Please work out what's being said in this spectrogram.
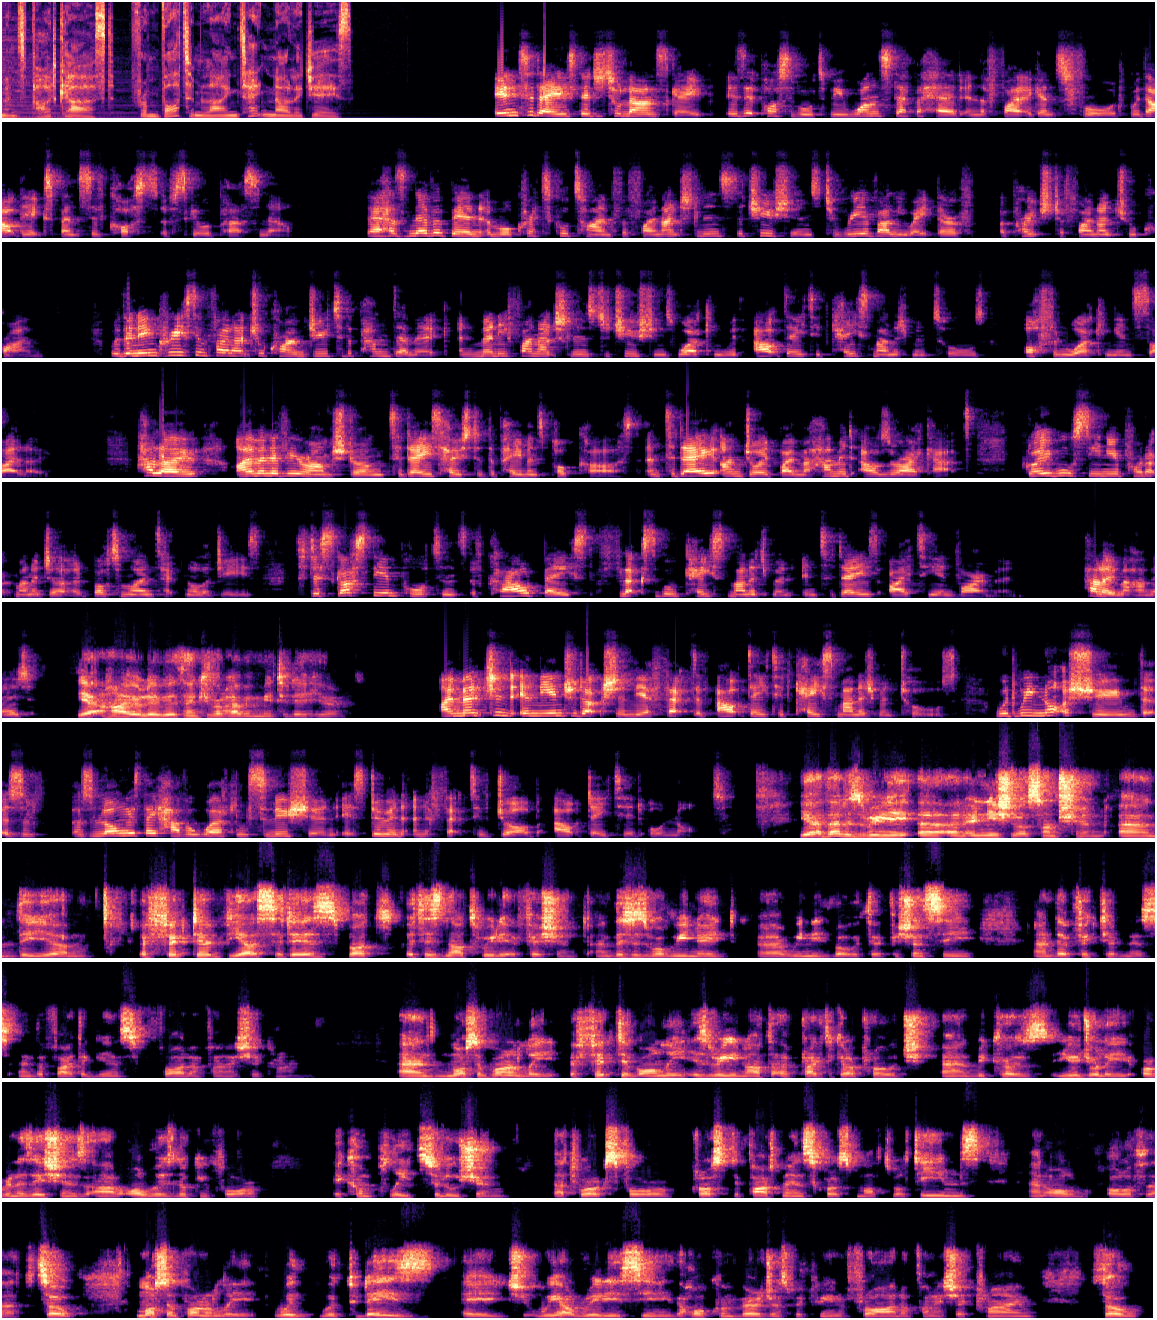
Podcast from Bottomline Technologies. In today's digital landscape, is it possible to be one step ahead in the fight against fraud without the expensive costs of skilled personnel? There has never been a more critical time for financial institutions to re-evaluate their approach to financial crime. With an increase in financial crime due to the pandemic and many financial institutions working with outdated case management tools, often working in silo. Hello, I'm Olivia Armstrong, today's host of the Payments Podcast, and today I'm joined by Mohammed Alzaraikat, Global Senior Product Manager at Bottomline Technologies, to discuss the importance of cloud based, flexible case management in today's IT environment. Hello, Mohammed. Yeah, hi, Olivia. Thank you for having me today here. I mentioned in the introduction the effect of outdated case management tools. Would we not assume that as as long as they have a working solution, it's doing an effective job, outdated or not. Yeah, that is really uh, an initial assumption. And the um, effective, yes, it is, but it is not really efficient. And this is what we need. Uh, we need both efficiency and effectiveness in the fight against fraud and financial crime. And most importantly, effective only is really not a practical approach. And because usually organizations are always looking for a complete solution that works for cross departments, cross multiple teams, and all, all of that. So most importantly, with, with today's age, we are really seeing the whole convergence between fraud and financial crime. So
